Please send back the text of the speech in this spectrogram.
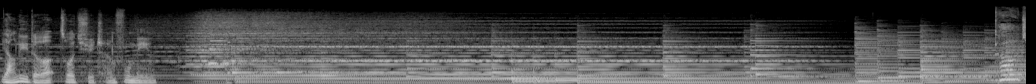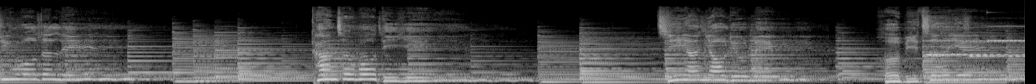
杨立德，作曲陈复明。靠近我的脸，看着我的眼，既然要流泪，何必遮掩？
